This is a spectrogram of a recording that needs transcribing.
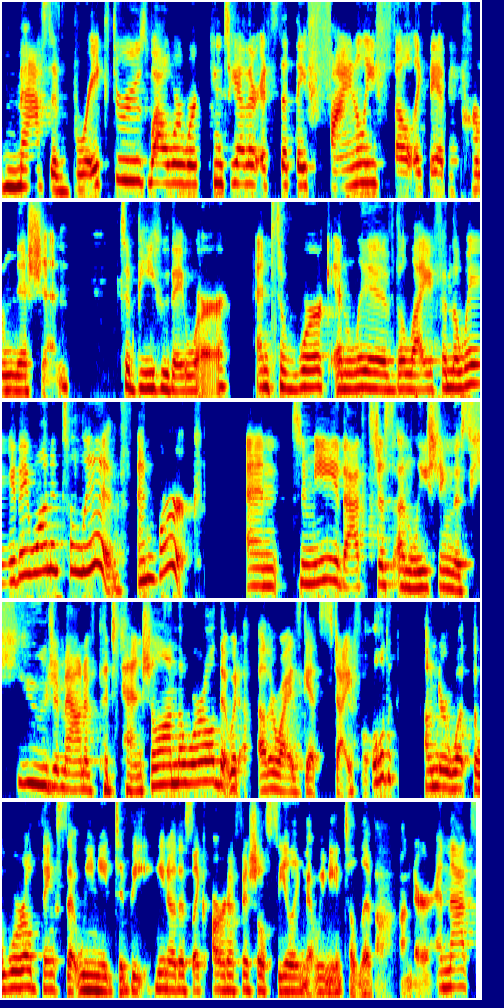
massive breakthroughs while we're working together. It's that they finally felt like they had permission to be who they were and to work and live the life and the way they wanted to live and work. And to me, that's just unleashing this huge amount of potential on the world that would otherwise get stifled under what the world thinks that we need to be. You know, this like artificial ceiling that we need to live under. And that's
